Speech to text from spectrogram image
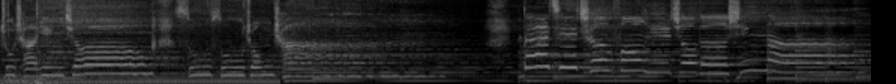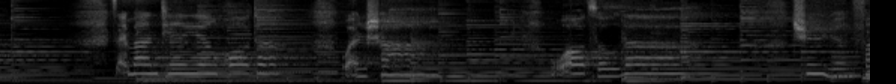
煮茶饮酒，诉诉衷肠。背起尘封已久的行囊。在漫天烟火的晚上，我走了，去远方，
